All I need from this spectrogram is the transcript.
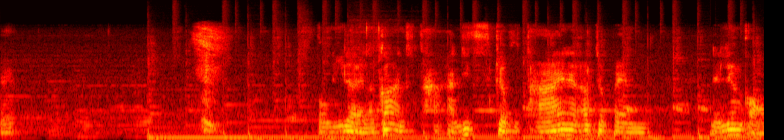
นะ ตรงนี้เลย แล้วก็อันอันที่เกือบสุดท้ายนะครับ จะเป็นในเรื่องของ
